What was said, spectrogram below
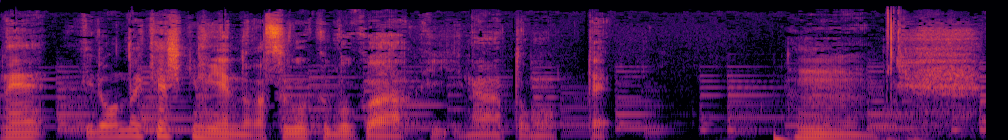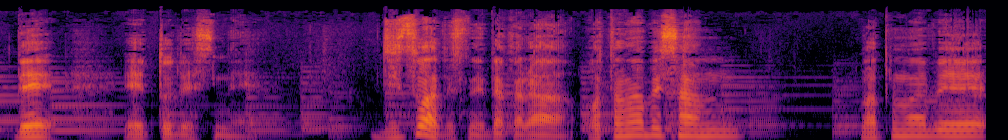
ねいろんな景色見えるのがすごく僕はいいなと思って。うん。でえっとですね実はですねだから渡辺さん渡辺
